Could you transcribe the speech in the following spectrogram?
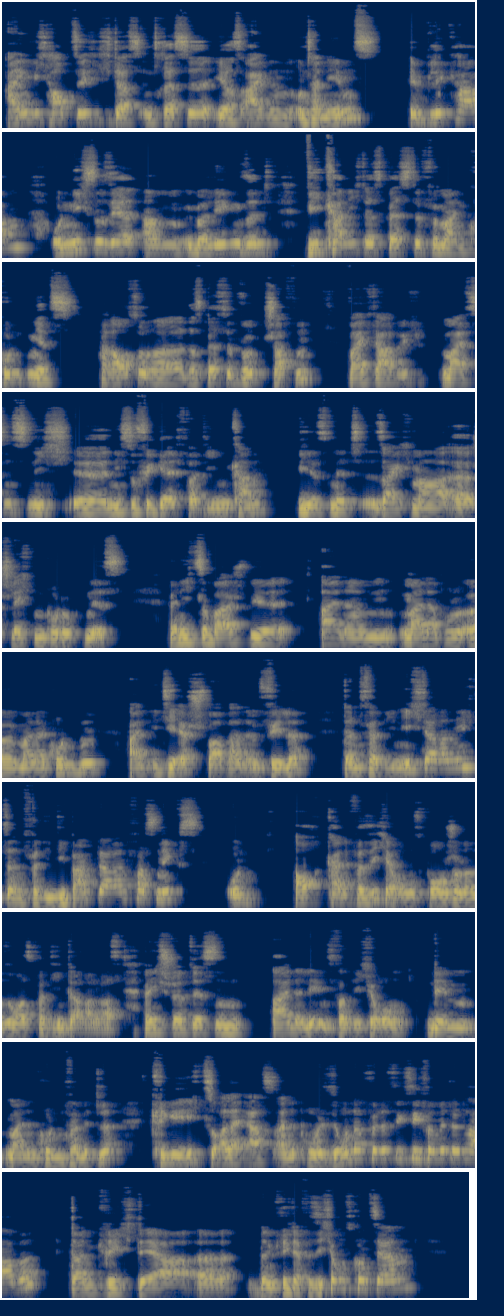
eigentlich hauptsächlich das Interesse ihres eigenen Unternehmens im Blick haben und nicht so sehr am überlegen sind, wie kann ich das Beste für meinen Kunden jetzt herausholen oder das Beste wirtschaften, weil ich dadurch meistens nicht, äh, nicht so viel Geld verdienen kann, wie es mit, sage ich mal, äh, schlechten Produkten ist. Wenn ich zum Beispiel einem meiner, äh, meiner Kunden einen ETF-Sparplan empfehle, dann verdiene ich daran nichts, dann verdient die Bank daran fast nichts und auch keine Versicherungsbranche oder sowas verdient daran was. Wenn ich stattdessen eine Lebensversicherung dem meinem Kunden vermittle, kriege ich zuallererst eine Provision dafür, dass ich sie vermittelt habe. Dann kriegt der, äh, dann kriegt der Versicherungskonzern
